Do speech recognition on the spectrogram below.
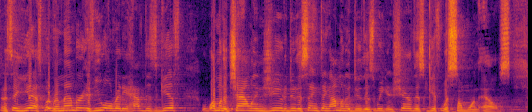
And I say, yes, but remember, if you already have this gift, I'm going to challenge you to do the same thing I'm going to do this week and share this gift with someone else.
